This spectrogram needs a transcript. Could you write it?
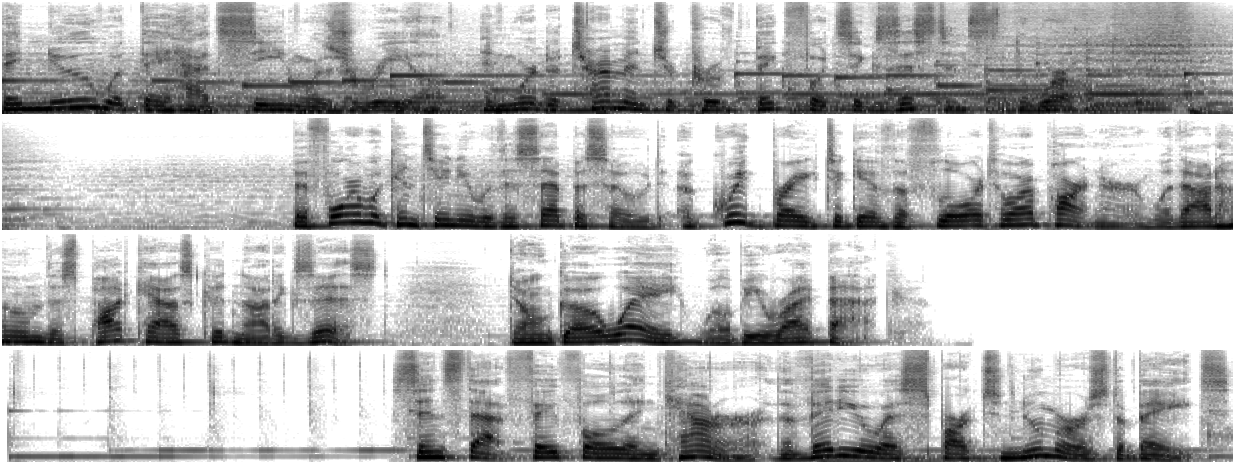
They knew what they had seen was real and were determined to prove Bigfoot's existence to the world. Before we continue with this episode, a quick break to give the floor to our partner without whom this podcast could not exist. Don't go away, we'll be right back. Since that fateful encounter, the video has sparked numerous debates,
